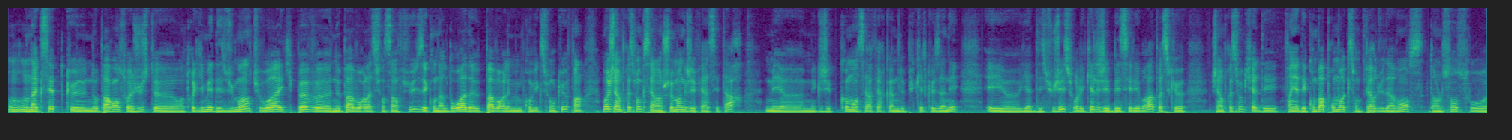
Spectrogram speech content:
on, accepte que nos parents soient juste, euh, entre guillemets, des humains, tu vois, et qui peuvent euh, ne pas avoir la science infuse et qu'on a le droit de ne pas avoir les mêmes convictions qu'eux. Enfin, moi, j'ai l'impression que c'est un chemin que j'ai fait assez tard, mais, euh, mais que j'ai commencé à faire quand même depuis quelques années. Et euh, il y a des sujets sur lesquels j'ai baissé les bras parce que j'ai l'impression qu'il y a des... Enfin, y a des combats pour moi qui sont perdus d'avance, dans le sens où...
